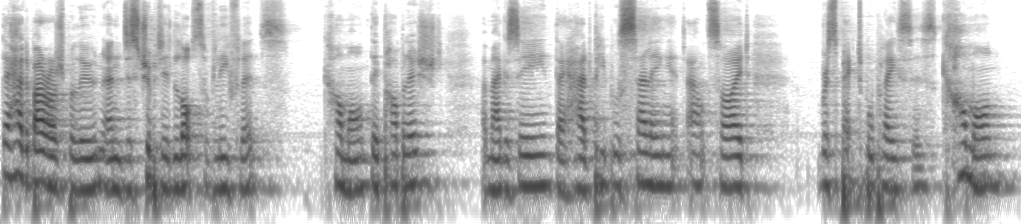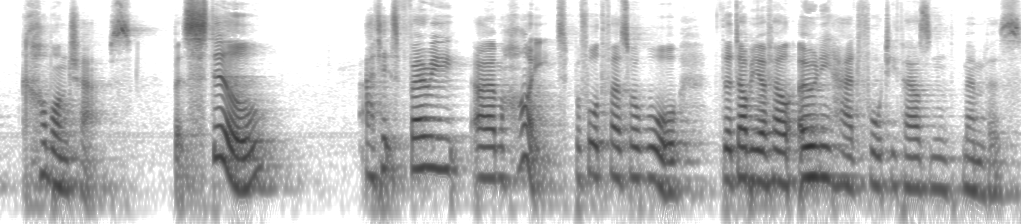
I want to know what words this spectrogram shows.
they had a barrage balloon and distributed lots of leaflets. Come on, they published a magazine. They had people selling it outside respectable places. Come on, come on, chaps. But still, at its very um, height before the First World War, the WFL only had 40,000 members.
